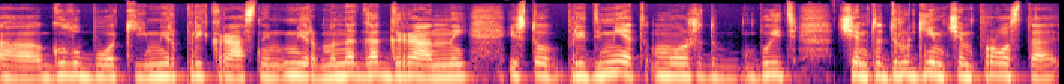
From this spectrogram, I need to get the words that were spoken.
э, глубокий, мир прекрасный, мир многогранный, и что предмет может быть быть чем-то другим, чем просто,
